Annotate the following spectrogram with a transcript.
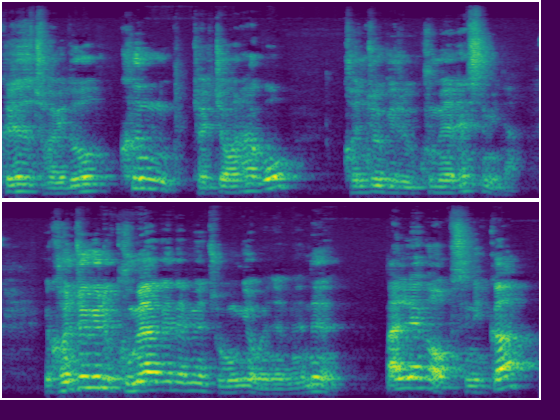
그래서 저희도 큰 결정을 하고 건조기를 구매를 했습니다. 건조기를 구매하게 되면 좋은 게 뭐냐면은 빨래가 없으니까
